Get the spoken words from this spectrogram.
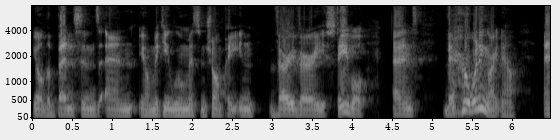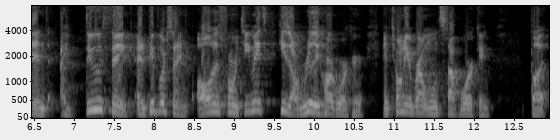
you know the Bensons and you know Mickey Loomis and Sean Payton. Very very stable, and they're winning right now. And I do think, and people are saying all his former teammates, he's a really hard worker. Antonio Brown won't stop working, but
